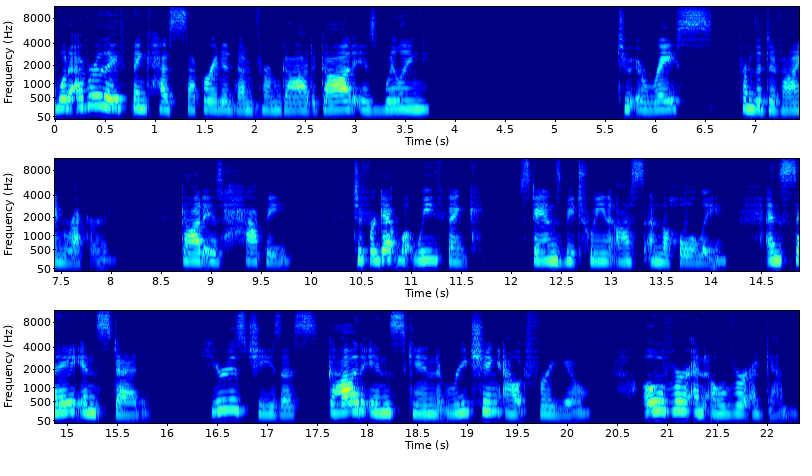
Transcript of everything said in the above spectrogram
whatever they think has separated them from God, God is willing to erase from the divine record. God is happy to forget what we think stands between us and the holy and say instead, Here is Jesus, God in skin, reaching out for you over and over again.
